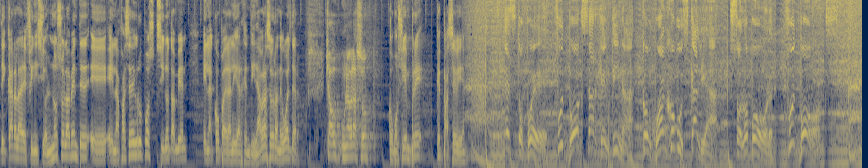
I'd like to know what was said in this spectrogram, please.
de cara a la definición, no solamente eh, en la fase de grupos, sino también en la Copa de la Liga Argentina. Abrazo grande, Walter. Chao, un abrazo. Como siempre, que pase bien. Esto fue Footbox Argentina con Juanjo Buscalia, solo por Footbox.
